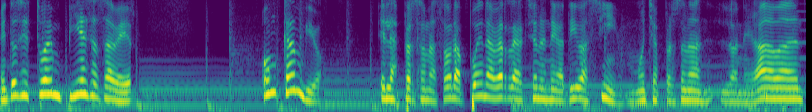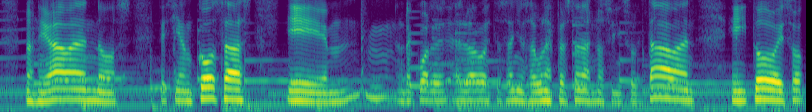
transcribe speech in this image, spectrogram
Entonces tú empiezas a ver un cambio en las personas. Ahora, ¿pueden haber reacciones negativas? Sí, muchas personas lo negaban, nos negaban, nos decían cosas. Eh, recuerdo a lo largo de estos años algunas personas nos insultaban y todo eso.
